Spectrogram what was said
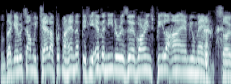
Well, Doug, every time we chat, I put my hand up. If you ever need a reserve orange peeler, I am your man. so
